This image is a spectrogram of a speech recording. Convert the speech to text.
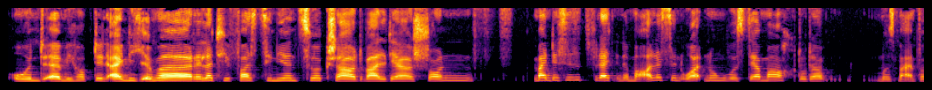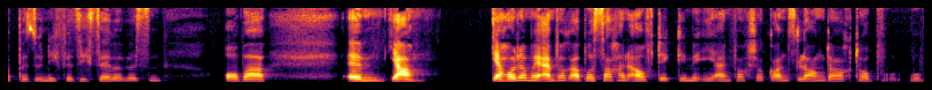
Und ähm, ich habe den eigentlich immer relativ faszinierend zugeschaut, weil der schon, ich meine, das ist jetzt vielleicht nicht immer alles in Ordnung, was der macht oder muss man einfach persönlich für sich selber wissen, aber ähm, ja, der hat einmal einfach ein paar Sachen aufdeckt, die mir ich einfach schon ganz lang gedacht habe, wo,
